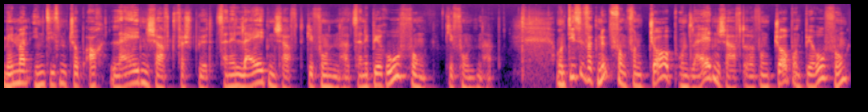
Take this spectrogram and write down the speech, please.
wenn man in diesem Job auch Leidenschaft verspürt, seine Leidenschaft gefunden hat, seine Berufung gefunden hat. Und diese Verknüpfung von Job und Leidenschaft oder von Job und Berufung,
